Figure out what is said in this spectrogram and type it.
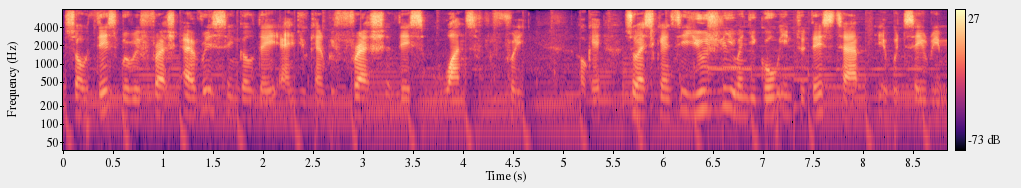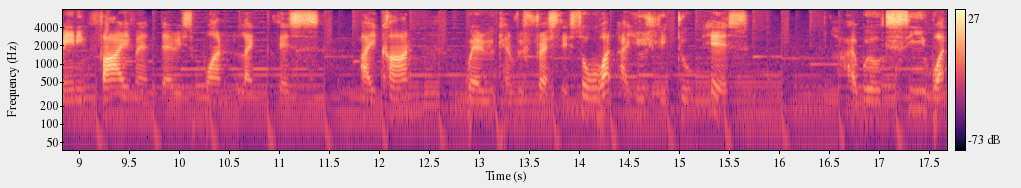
So this will refresh every single day and you can refresh this once for free okay? So as you can see usually when you go into this tab it would say remaining five and there is one like this icon where you can refresh this. So what I usually do is I will see what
